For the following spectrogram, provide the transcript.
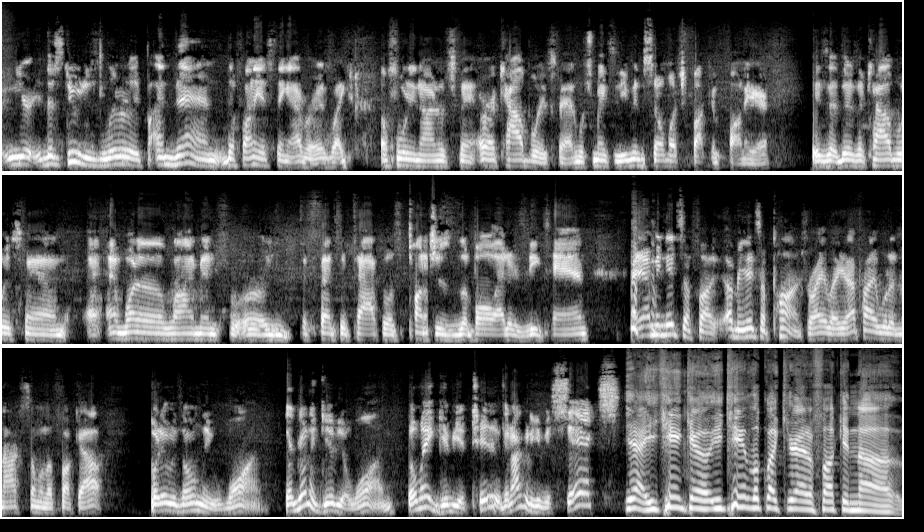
you're this dude is literally. And then the funniest thing ever is like a 49ers fan or a Cowboys fan, which makes it even so much fucking funnier. Is that there's a Cowboys fan and one of the linemen for defensive tackles punches the ball out of Zeke's hand I mean, it's a fuck. I mean, it's a punch, right? Like I probably would have knocked someone the fuck out, but it was only one. They're gonna give you one. They may give you two. They're not gonna give you six. Yeah, you can't go. You can't look like you're at a fucking, uh,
